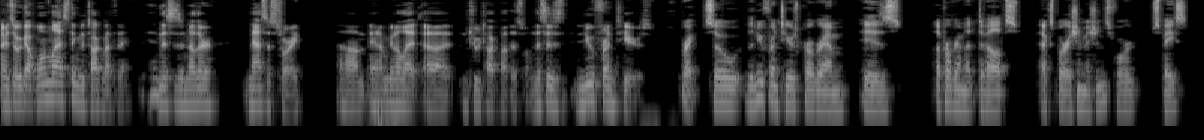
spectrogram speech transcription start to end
All right. So we got one last thing to talk about today, and this is another NASA story. Um, and I'm gonna let uh, Drew talk about this one. This is New Frontiers. Right. So the New Frontiers program is a program that develops exploration missions for space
